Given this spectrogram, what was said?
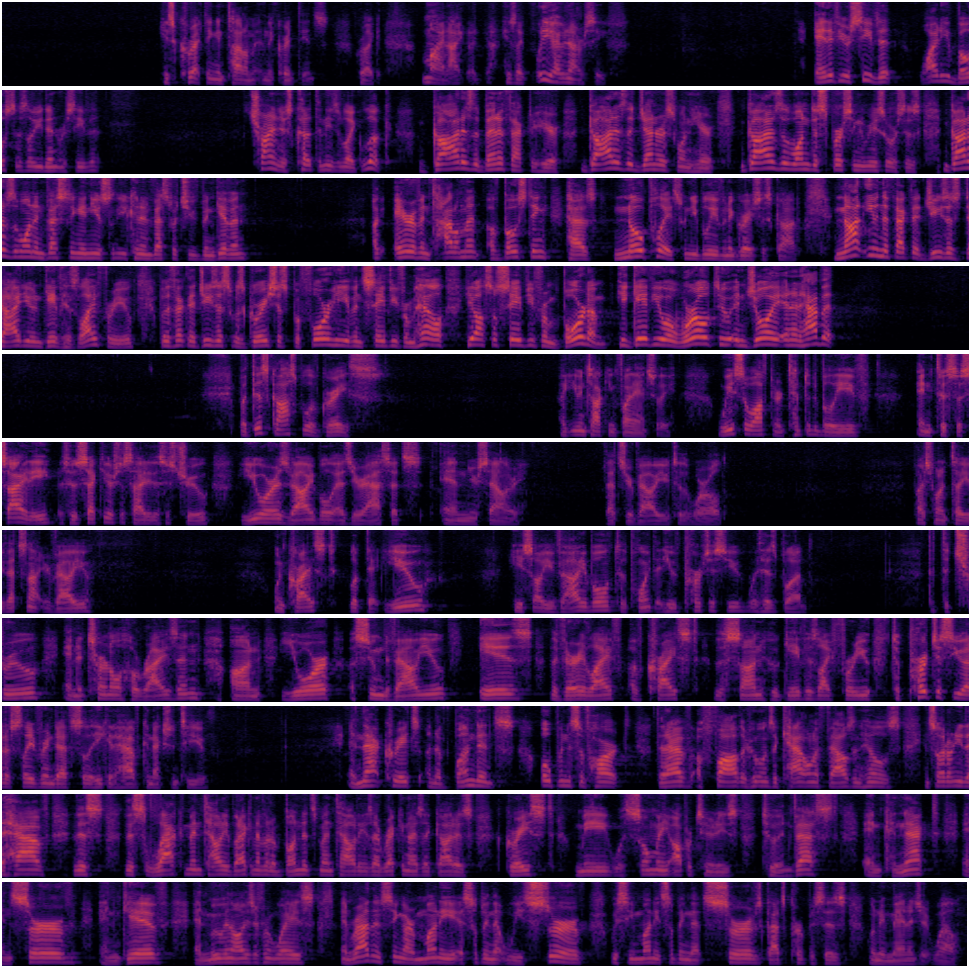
He's correcting entitlement in the Corinthians. We're like, Mine. I, he's like, What do you have you not receive? And if you received it, why do you boast as though you didn't receive it? Trying to just cut at the knees of like, look, God is the benefactor here. God is the generous one here. God is the one dispersing resources. God is the one investing in you so that you can invest what you've been given. An air of entitlement, of boasting, has no place when you believe in a gracious God. Not even the fact that Jesus died you and gave his life for you, but the fact that Jesus was gracious before he even saved you from hell. He also saved you from boredom. He gave you a world to enjoy and inhabit. But this gospel of grace, like even talking financially, we so often are tempted to believe, and to society, to secular society, this is true, you are as valuable as your assets and your salary. That's your value to the world. But I just want to tell you that's not your value. When Christ looked at you, he saw you valuable to the point that he would purchase you with his blood. That the true and eternal horizon on your assumed value is the very life of Christ, the Son, who gave his life for you to purchase you out of slavery and death so that he could have connection to you. And that creates an abundance, openness of heart that I have a father who owns a cattle on a thousand hills. And so I don't need to have this, this lack mentality, but I can have an abundance mentality as I recognize that God has graced me with so many opportunities to invest and connect and serve and give and move in all these different ways. And rather than seeing our money as something that we serve, we see money as something that serves God's purposes when we manage it well.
